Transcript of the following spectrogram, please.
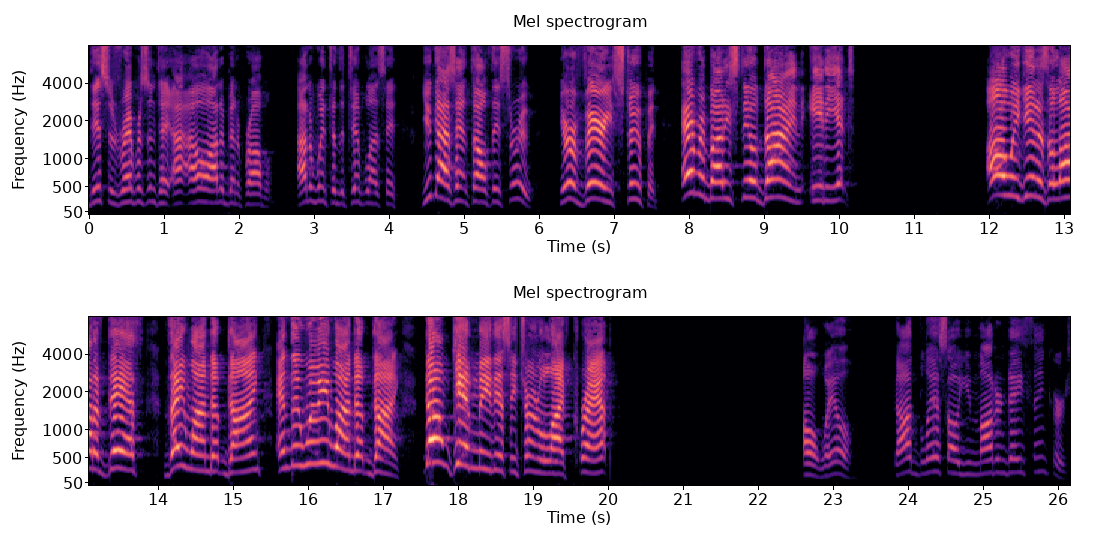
this is representation. oh, I'd have been a problem. I'd have went to the temple and I said, you guys haven't thought this through. You're very stupid. Everybody's still dying, idiot. All we get is a lot of death. They wind up dying, and then we wind up dying. Don't give me this eternal life crap. Oh, well, God bless all you modern day thinkers.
